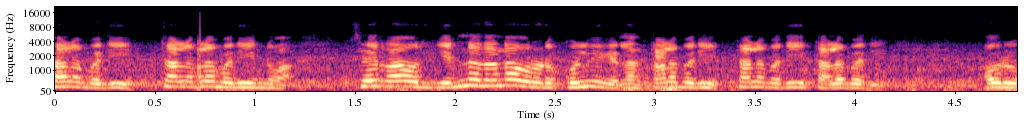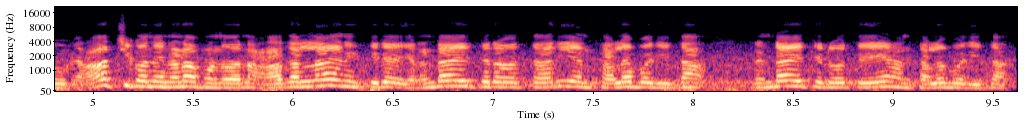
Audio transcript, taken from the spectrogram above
தளபதி தளபதின்னுவான் சரி அவர் என்னதானே அவரோட கொள்கை? தளபதி தளபதி தளபதி. அவர் ஆட்சிக்கு வந்து என்ன பண்ணுவார் அதெல்லாம் எனக்கு தெரியாது. ரெண்டாயிரத்தி இருபத்தாறு என் தளபதி தான். ரெண்டாயிரத்தி இருபத்தேழு என் தளபதி தான்.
